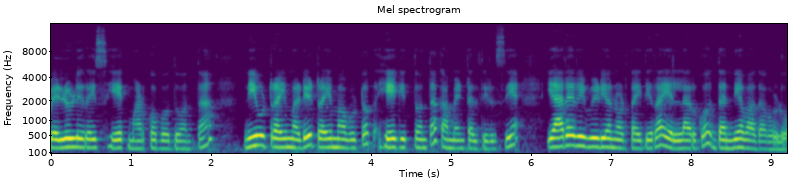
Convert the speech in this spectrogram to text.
ಬೆಳ್ಳುಳ್ಳಿ ರೈಸ್ ಹೇಗೆ ಮಾಡ್ಕೋಬೋದು ಅಂತ ನೀವು ಟ್ರೈ ಮಾಡಿ ಟ್ರೈ ಮಾಡಿಬಿಟ್ಟು ಹೇಗಿತ್ತು ಅಂತ ಕಮೆಂಟಲ್ಲಿ ತಿಳಿಸಿ. ಯಾರ್ಯಾರು ಈ ವಿಡಿಯೋ ನೋಡ್ತಾ ಇದ್ದೀರಾ, ಎಲ್ಲರಿಗೂ ಧನ್ಯವಾದಗಳು.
